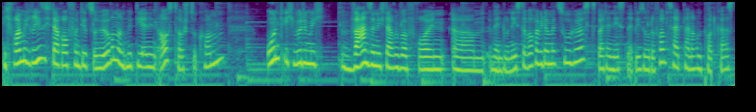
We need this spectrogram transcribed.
Ich freue mich riesig darauf, von dir zu hören und mit dir in den Austausch zu kommen. Und ich würde mich wahnsinnig darüber freuen, ähm, wenn du nächste Woche wieder mit zuhörst bei der nächsten Episode vom Zeitplanerin Podcast.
